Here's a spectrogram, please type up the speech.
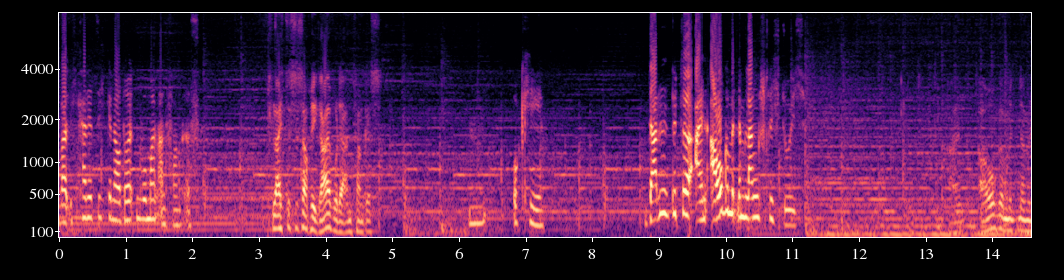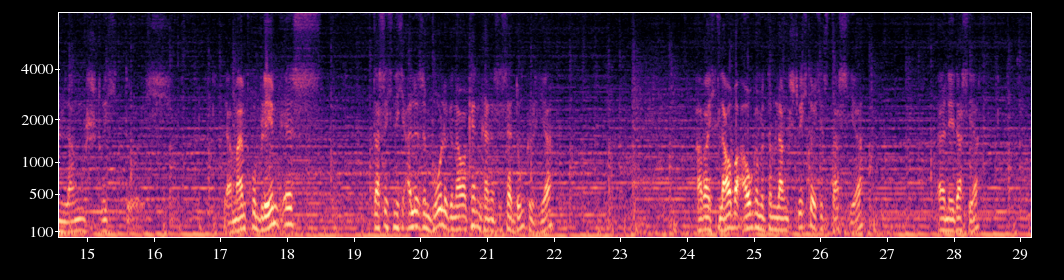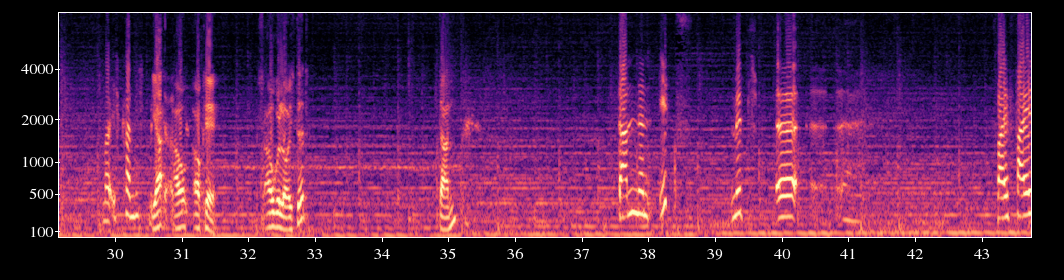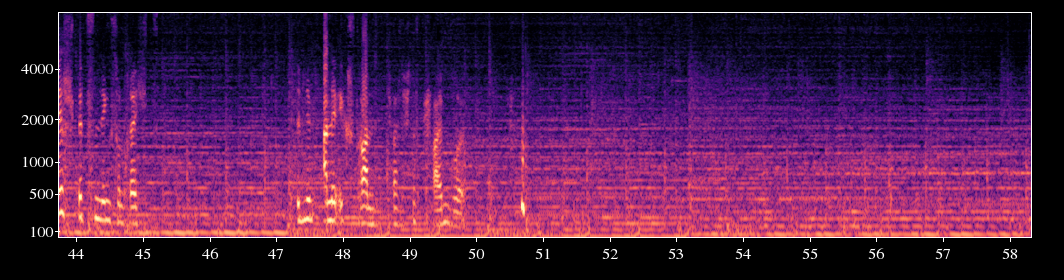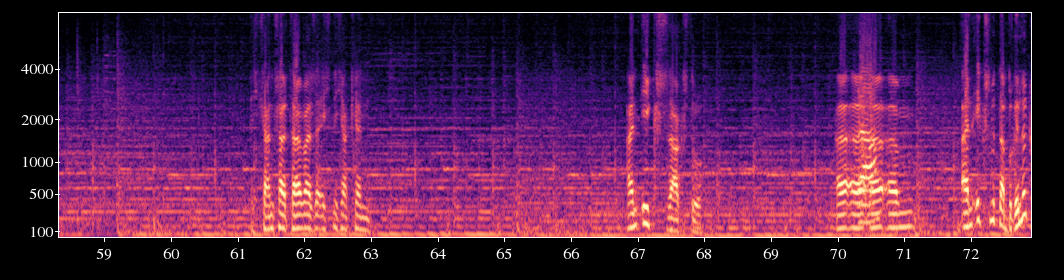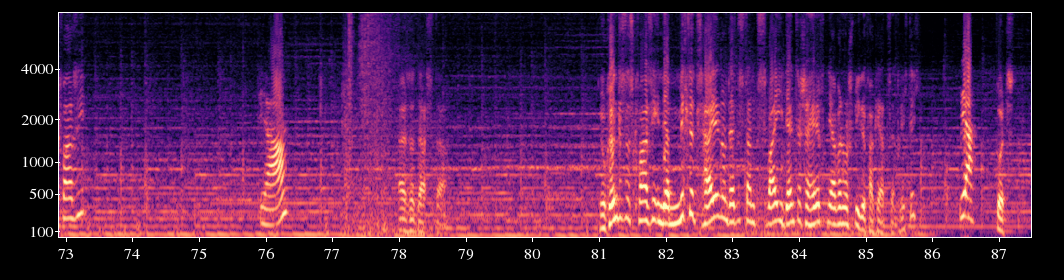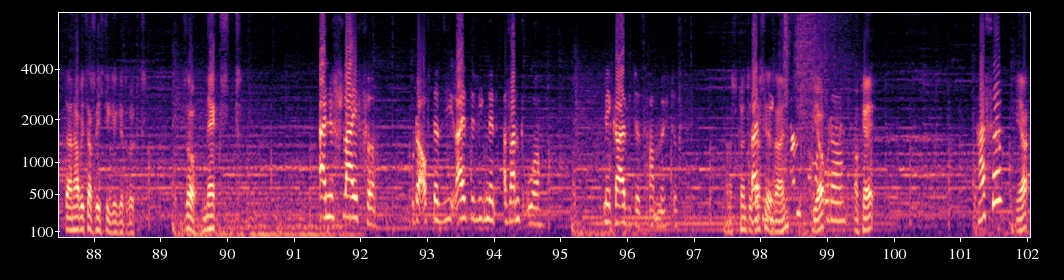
Weil ich kann jetzt nicht genau deuten, wo mein Anfang ist. Vielleicht ist es auch egal, wo der Anfang ist. Hm, Okay. Dann bitte ein Auge mit einem langen Strich durch. Ein Auge mit einem langen Strich durch. Ja, mein Problem ist, dass ich nicht alle Symbole genau erkennen kann. Es ist ja dunkel hier. Aber ich glaube, Auge mit einem langen Strich durch ist das hier. Äh, nee, das hier. Weil ich kann nicht mit Ja, Au okay. Das Auge leuchtet. Dann, Dann ein X mit äh, äh, zwei Pfeilspitzen links und rechts. In dem, an dem X dran. Ich weiß nicht, wie ich das beschreiben soll. Kann es halt teilweise echt nicht erkennen. Ein X, sagst du. Äh, äh, Ja. äh, ähm, ein X mit einer Brille quasi? Ja. Also das da. Du könntest es quasi in der Mitte teilen und hättest dann zwei identische Hälften, die einfach nur spiegelverkehrt sind, richtig? Ja. Gut, dann habe ich das Richtige gedrückt. So, next. Eine Schleife. Oder auf der Seite liegende Sanduhr. Mir egal, wie du das haben möchtest. Was könnte Seite das hier sein? Sanduhr Oder okay, hast du? ja.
